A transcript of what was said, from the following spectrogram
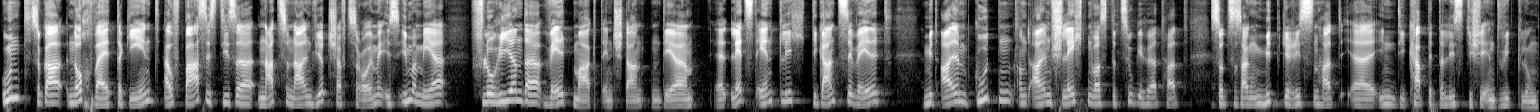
Und sogar noch weitergehend, auf Basis dieser nationalen Wirtschaftsräume ist immer mehr florierender Weltmarkt entstanden, der letztendlich die ganze Welt mit allem Guten und allem Schlechten, was dazugehört hat, sozusagen mitgerissen hat äh, in die kapitalistische Entwicklung.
